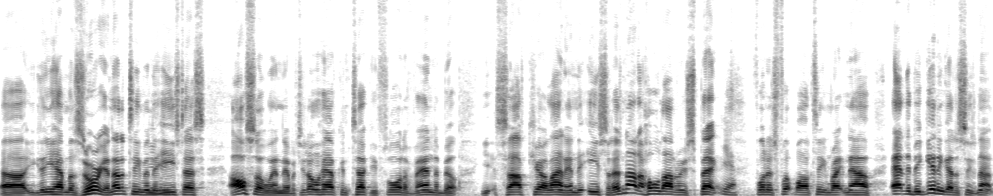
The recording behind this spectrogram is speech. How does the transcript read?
Uh, you, then you have Missouri, another team in Mm-hmm. the East that's also in there, but you don't have Kentucky, Florida, Vanderbilt, South Carolina in the East. So there's not a whole lot of respect Yeah. for this football team right now at the beginning of the season. Now,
